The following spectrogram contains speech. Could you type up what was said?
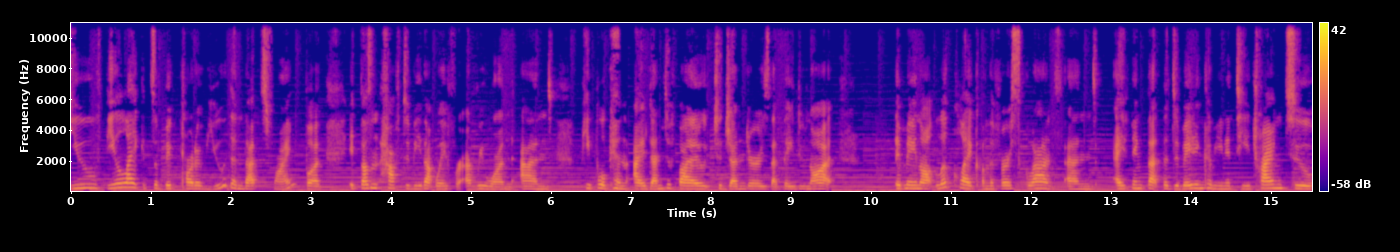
you feel like it's a big part of you, then that's fine. But it doesn't have to be that way for everyone. And people can identify to genders that they do not it may not look like on the first glance. And I think that the debating community trying to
